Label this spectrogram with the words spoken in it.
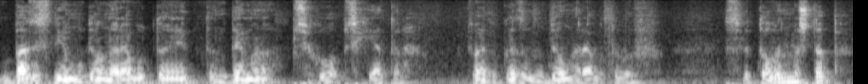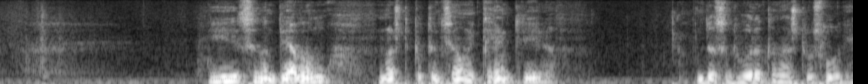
базисният модел на работа е тандема психолог-психиатър. Това е доказан модел на работа в световен мащаб и се надявам нашите потенциални клиенти да се доверят на нашите услуги.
